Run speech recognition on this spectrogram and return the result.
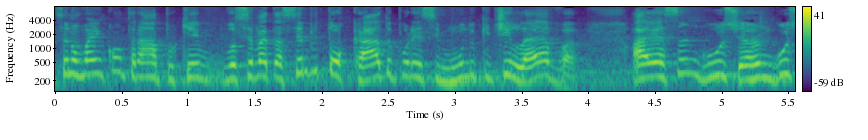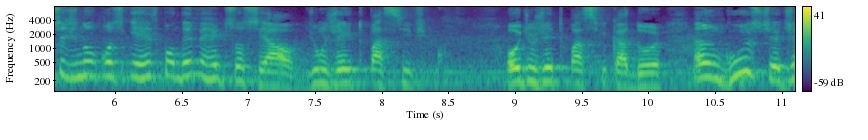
você não vai encontrar, porque você vai estar sempre tocado por esse mundo que te leva a essa angústia, a angústia de não conseguir responder minha rede social de um jeito pacífico ou de um jeito pacificador. A angústia de,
